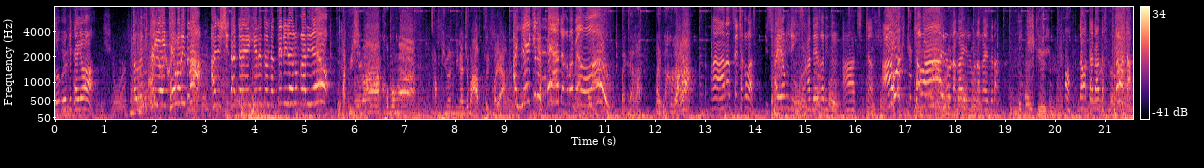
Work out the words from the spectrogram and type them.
왜, 왜 이렇게 달려와? 아 왜 이렇게 달려와 이 대머리들아! 아저씨 남자 얘네들 나 때리려는 거 아니에요? 잡히지 마 코봉아 잡히면 네가 좀 아플 거야. 아 얘기를 해야죠 그러면. 빨리 나가. 빨리 밖으로 나가. 아 알았어요. 잠깐만. 이 사형제 이 사대가리들. 아 진짜. 아왜 이렇게 쫓아와 일로 나가 일로 나가 얘들아. 어 나왔다 나왔다. 나왔다.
